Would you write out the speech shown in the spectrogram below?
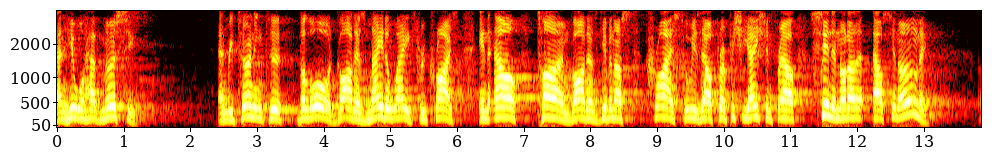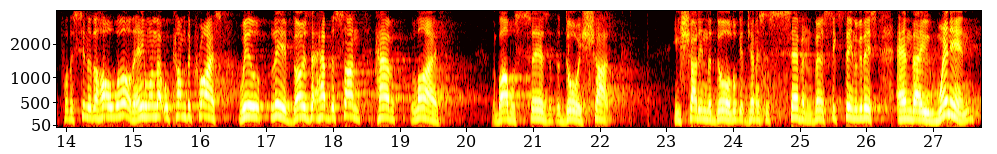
and he will have mercy. And returning to the Lord, God has made a way through Christ. In our time, God has given us Christ, who is our propitiation for our sin, and not our sin only, but for the sin of the whole world. Anyone that will come to Christ will live. Those that have the Son have life. The Bible says that the door is shut he shut in the door. Look at Genesis 7, verse 16. Look at this. And they went in.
